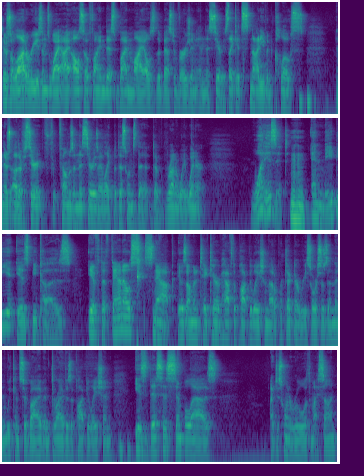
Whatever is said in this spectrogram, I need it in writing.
There's a lot of reasons why I also find this by miles the best version in this series. Like it's not even close. And there's other ser- f- films in this series I like, but this one's the the runaway winner. What is it? And maybe it is because if the Thanos snap is I'm going to take care of half the population, that'll protect our resources, and then we can survive and thrive as a population. Is this as simple as I just want to rule with my son?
